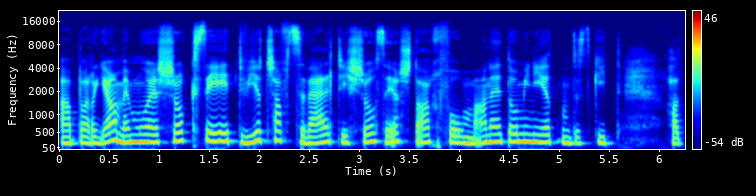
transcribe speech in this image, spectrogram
Aber ja, man muss schon sehen, die Wirtschaftswelt ist schon sehr stark von Männern dominiert und es gibt halt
